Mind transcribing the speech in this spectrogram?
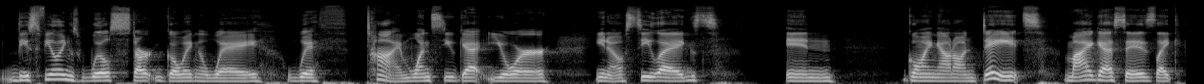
these feelings will start going away with time once you get your you know sea legs in going out on dates my guess is like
